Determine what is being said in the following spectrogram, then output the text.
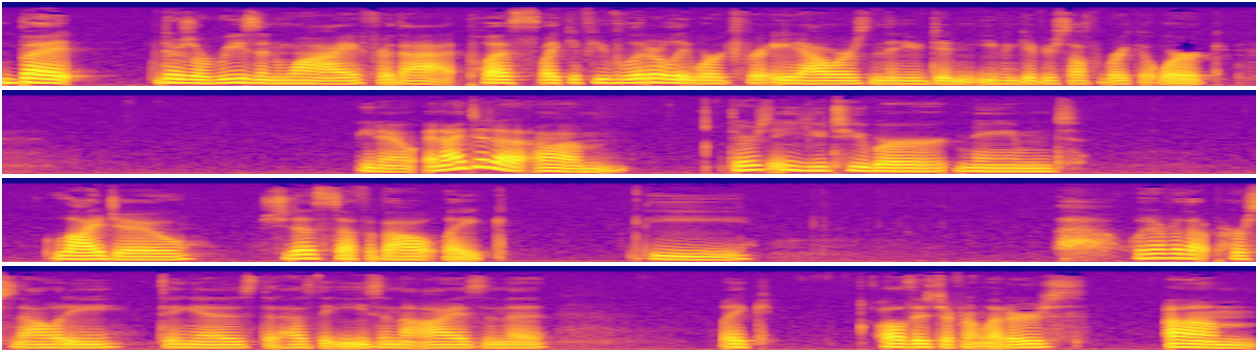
but there's a reason why for that. Plus, like if you've literally worked for eight hours and then you didn't even give yourself a break at work, you know, and I did a, um, there's a YouTuber named Lijo. She does stuff about like the whatever that personality thing is that has the E's and the I's and the like all those different letters. Um,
